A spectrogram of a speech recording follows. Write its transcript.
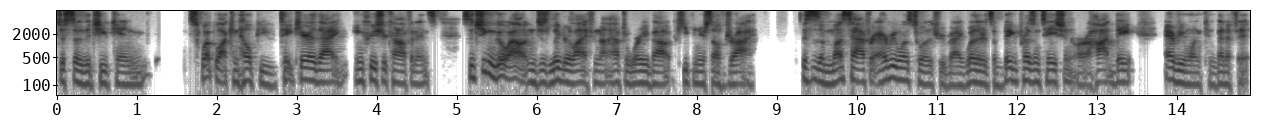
just so that you can Sweatblock can help you take care of that, increase your confidence so that you can go out and just live your life and not have to worry about keeping yourself dry. This is a must have for everyone's toiletry bag, whether it's a big presentation or a hot date, everyone can benefit.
